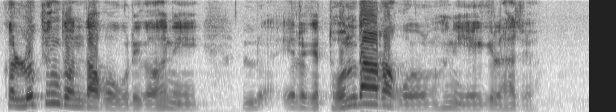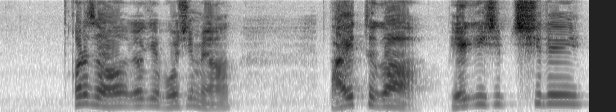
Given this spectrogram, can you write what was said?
그 루핑 돈다고 우리가 흔히 루- 이렇게 돈다라고 흔히 얘기를 하죠. 그래서 여기 보시면 바이트가 127이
